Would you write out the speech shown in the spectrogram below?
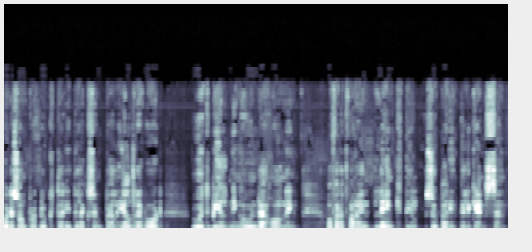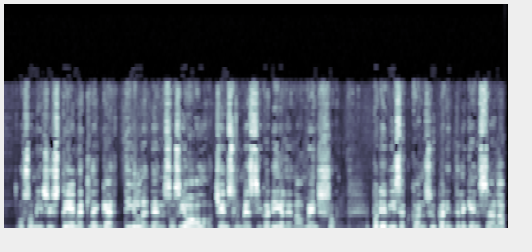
både som produkter i till exempel äldrevård, utbildning och underhållning, och för att vara en länk till superintelligensen, och som i systemet lägger till den sociala och känslomässiga delen av människor. På det viset kan superintelligenserna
